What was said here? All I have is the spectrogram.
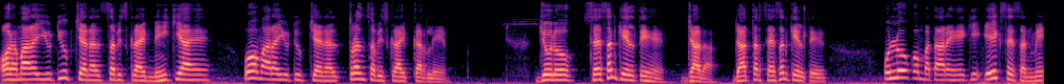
और हमारा यूट्यूब चैनल सब्सक्राइब नहीं किया है, वो हमारा यूट्यूब चैनल तुरंत सब्सक्राइब कर लें। जो लोग सेशन खेलते हैं, ज़्यादा, ज़्यादातर सेशन खेलते हैं, उन लोगों को हम बता रहे हैं कि एक सेशन में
